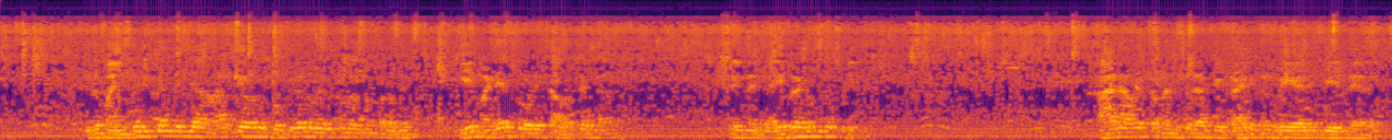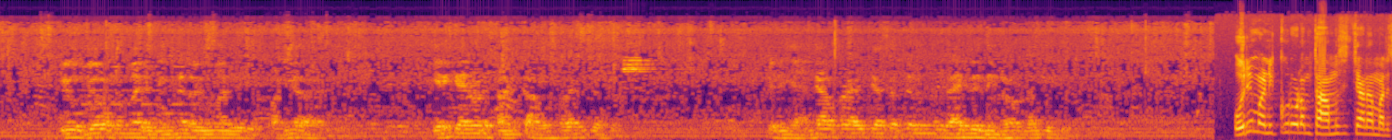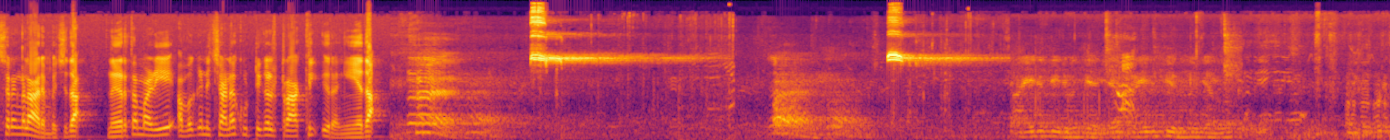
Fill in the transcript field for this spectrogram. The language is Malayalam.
ഇത് മത്സരിക്കാൻ വലിയ ആർക്കെയോട് കുട്ടികൾ വരുന്നതെന്നും പറഞ്ഞ് ഈ മഴയെ തോടിയിട്ട് അവർക്കെല്ലാം പിന്നെ ലൈബ്രറിയിൽ പിടിക്കും. കാലാവസ്ഥ മനസ്സിലാക്കി കാര്യങ്ങൾ കൈകാര്യം ചെയ്യുന്നതിന് ഈ ഉദ്യോഗസ്ഥന്മാർ നിങ്ങളൊരുമാതിരി പണിയാണ് എനിക്ക് അതിനോട് കണക്ക് അഭിപ്രായം ഒരു മണിക്കൂറോളം താമസിച്ചാണ് മത്സരങ്ങൾ ആരംഭിച്ചത്. നേരത്തെ മഴയെ അവഗണിച്ചാണ് കുട്ടികൾ ട്രാക്കിൽ ഇറങ്ങിയത്. ആയിരത്തി ഇരുപത്തിയഞ്ച് ആയിരത്തി ഇരുന്നൂറ്റി അറുപത്തി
